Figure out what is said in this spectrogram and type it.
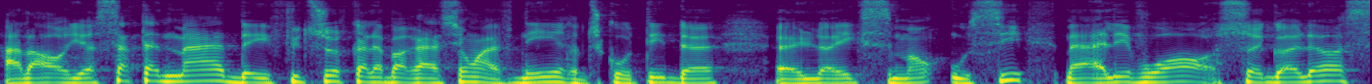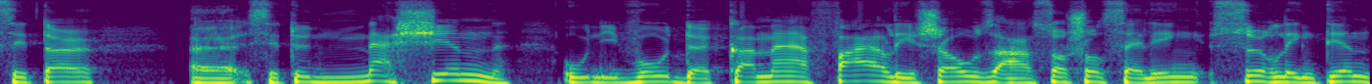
Alors, il y a certainement des futures collaborations à venir du côté de Loïc Simon aussi. Mais allez voir, ce gars-là, c'est un euh, c'est une machine au niveau de comment faire les choses en social selling sur LinkedIn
